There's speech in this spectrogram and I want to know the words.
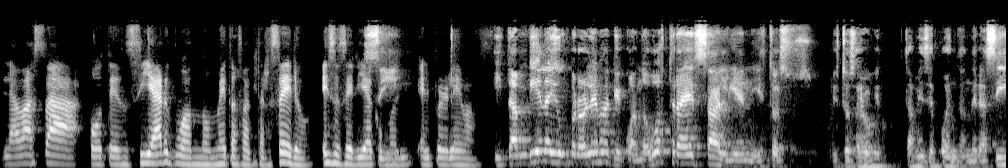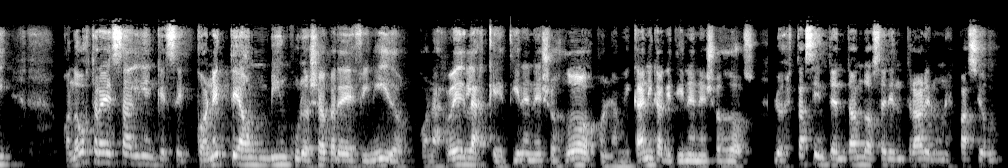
la vas a potenciar cuando metas al tercero. Ese sería como el, el problema. Y también hay un problema que cuando vos traes a alguien, y esto es, esto es algo que también se puede entender así, cuando vos traes a alguien que se conecte a un vínculo ya predefinido, con las reglas que tienen ellos dos, con la mecánica que tienen ellos dos, lo estás intentando hacer entrar en un espacio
